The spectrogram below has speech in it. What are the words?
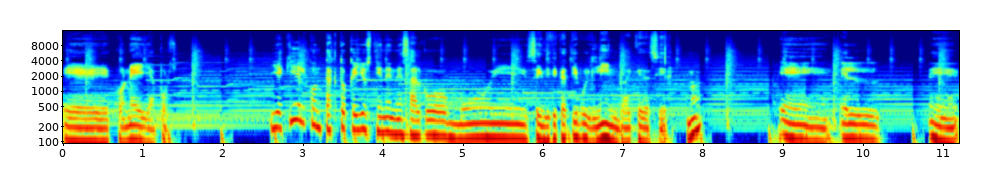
eh, con ella. Y aquí el contacto que ellos tienen es algo muy significativo y lindo, hay que decir, ¿no? Eh, él eh,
